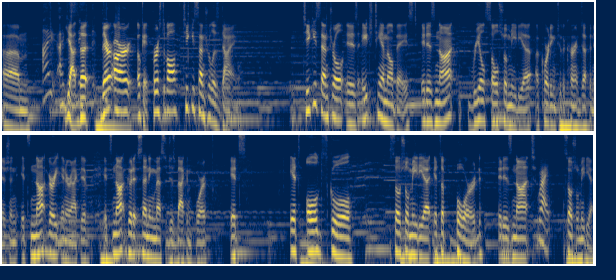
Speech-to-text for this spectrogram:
Um, I, I yeah, the, there are. Okay, first of all, Tiki Central is dying. Tiki Central is HTML based. It is not real social media according to the current definition. It's not very interactive. It's not good at sending messages back and forth. It's it's old school social media. It's a board. It is not Right. Social media.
